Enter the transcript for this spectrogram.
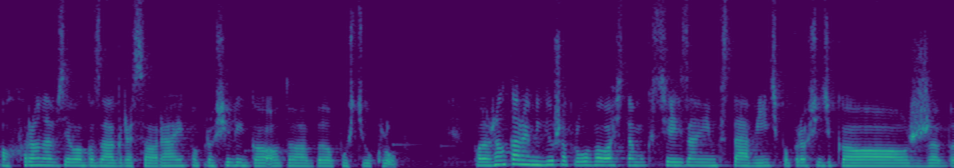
ochrona wzięła go za agresora i poprosili go o to, aby opuścił klub. Koleżanka Remigiusza próbowała się tam gdzieś za nim wstawić, poprosić go, żeby,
